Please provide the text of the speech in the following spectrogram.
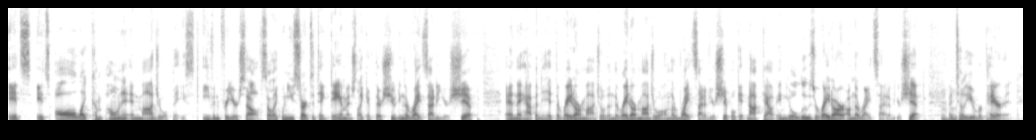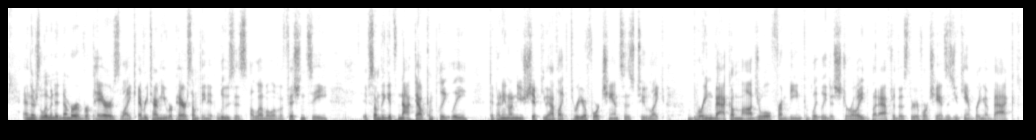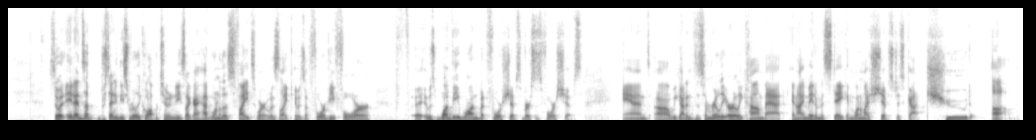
it's it's all like component and module based even for yourself so like when you start to take damage like if they're shooting the right side of your ship and they happen to hit the radar module then the radar module on the right side of your ship will get knocked out and you'll lose radar on the right side of your ship Mm-hmm. until you repair it and there's limited number of repairs like every time you repair something it loses a level of efficiency if something gets knocked out completely depending on your ship you have like three or four chances to like bring back a module from being completely destroyed but after those three or four chances you can't bring them back. So it, it ends up presenting these really cool opportunities. Like i had one of those fights where it was like it was a 4v4 f- it was 1v1 but four ships versus four ships. And uh, we got into some really early combat and i made a mistake and one of my ships just got chewed up.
